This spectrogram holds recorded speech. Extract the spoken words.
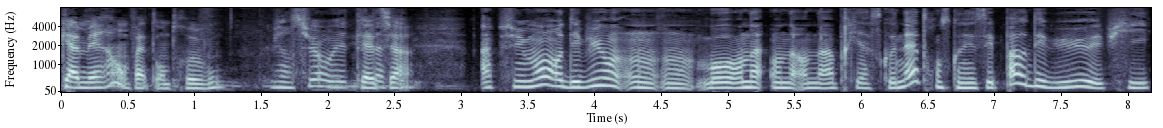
caméra en fait entre vous. Bien sûr, oui. tout à Katia. fait. Absolument. Au début, on, on, on- bon, on, a, on, a, on a appris à se connaître. On se connaissait pas au début. Et puis,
